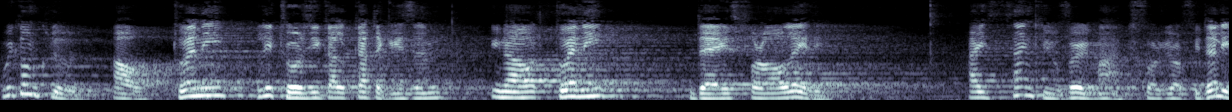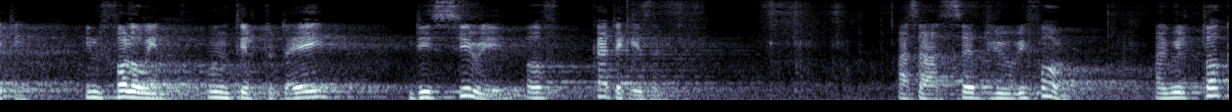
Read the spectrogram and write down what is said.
we conclude our 20 liturgical catechism in our 20 days for Our Lady. I thank you very much for your fidelity in following until today this series of catechisms. As I said to you before, I will talk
